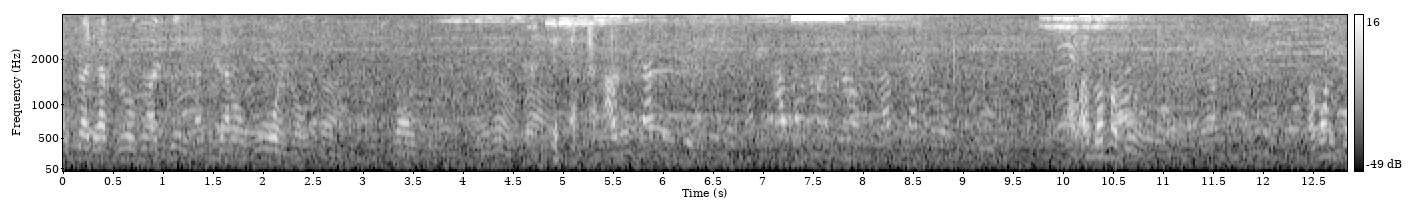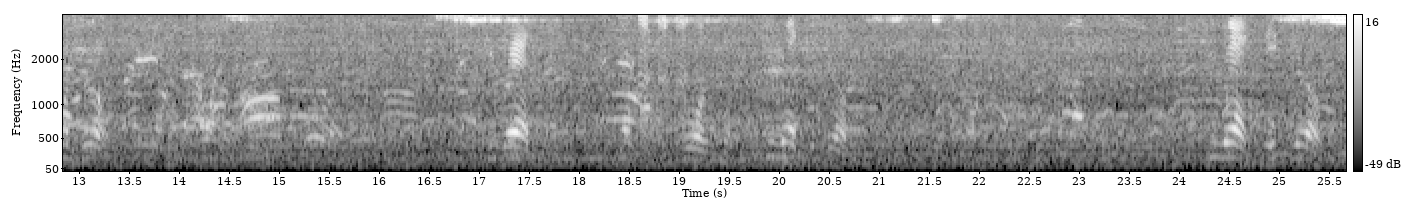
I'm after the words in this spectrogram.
I tried to have girls and I couldn't. I just had all boys all the time. Sorry for that. I know. Wow. I was happy to do it. I love my girls. I was happy to do it. I love my boys. One girl. I want all boys. Two red. Four. Two red, six zero. Two red, eight zero.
